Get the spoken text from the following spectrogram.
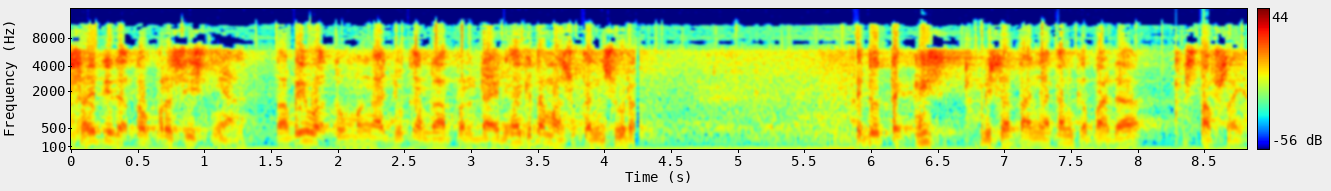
Saya tidak tahu persisnya, tapi waktu mengajukan raperda ini kan kita masukkan surat. Itu teknis bisa tanyakan kepada staf saya.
